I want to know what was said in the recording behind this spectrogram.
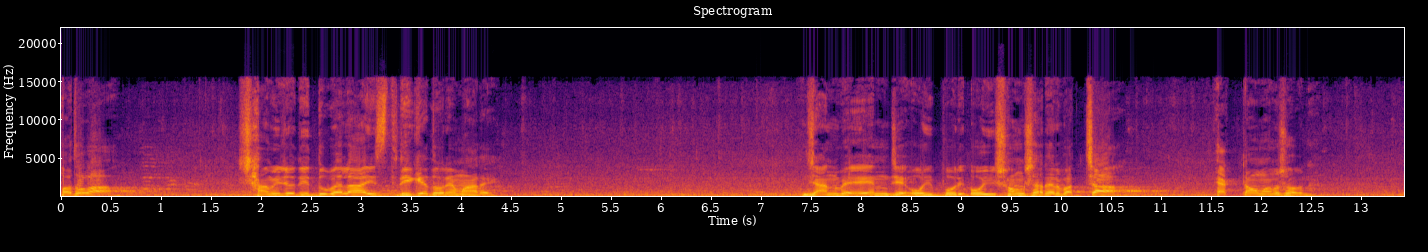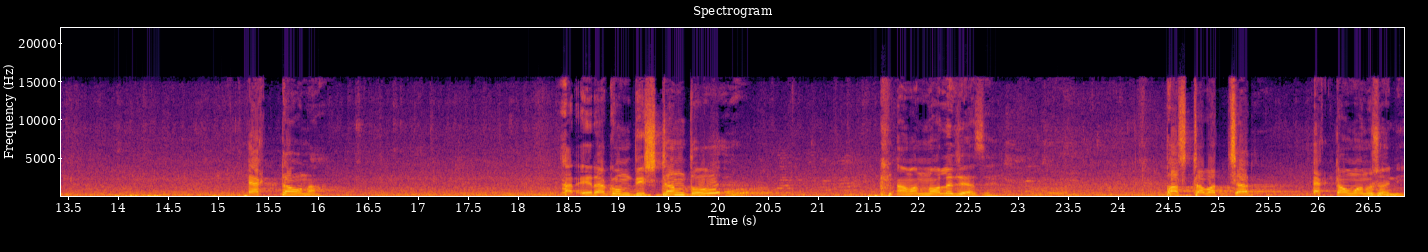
অথবা স্বামী যদি দুবেলা স্ত্রীকে ধরে মারে, জানবেন যে ওই ওই সংসারের বাচ্চা একটাও মানুষ হবে না। একটাও না। আর এরকম দৃষ্টান্ত আমার নলেজে আছে। পাঁচটা বাচ্চার একটাও মানুষ হয়নি।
